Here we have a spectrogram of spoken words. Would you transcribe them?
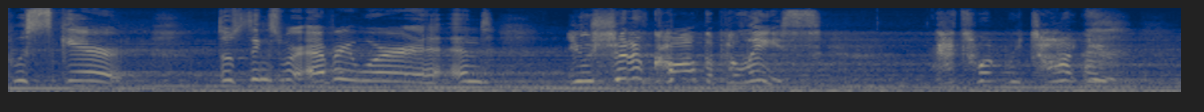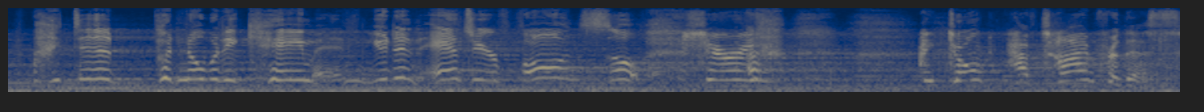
I was scared. Those things were everywhere, and You should have called the police. That's what we taught you. Ah, I did, but nobody came, and you didn't answer your phone, so. Sherry, ah. I don't have time for this.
